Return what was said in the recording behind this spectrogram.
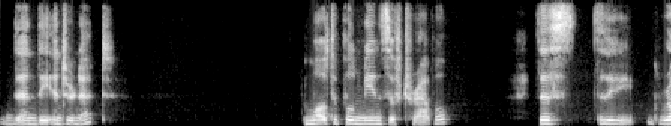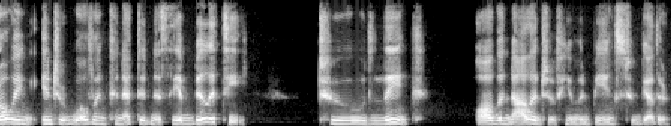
then the internet, multiple means of travel, this, the growing interwoven connectedness, the ability to link all the knowledge of human beings together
